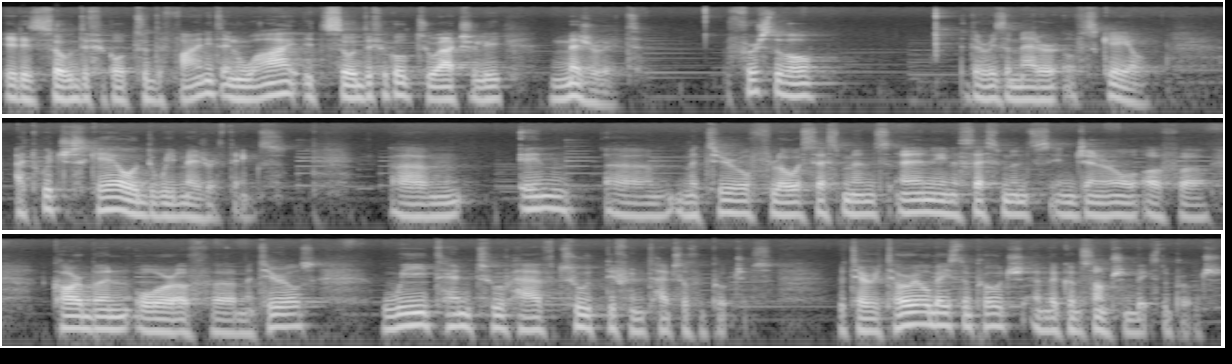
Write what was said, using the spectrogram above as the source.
it is so difficult to define it and why it's so difficult to actually measure it. First of all, there is a matter of scale. At which scale do we measure things? Um, in um, material flow assessments and in assessments in general of uh, carbon or of uh, materials, we tend to have two different types of approaches. The territorial-based approach and the consumption-based approach.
